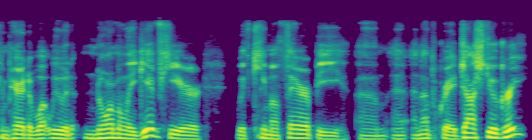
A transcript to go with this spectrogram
compared to what we would normally give here with chemotherapy, um, an upgrade. Josh, do you agree?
